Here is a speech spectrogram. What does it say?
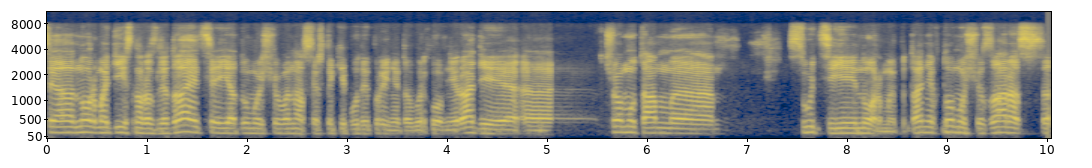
ця норма дійсно розглядається. Я думаю, що вона все ж таки буде прийнята в Верховній Раді. Е, В чому там е, суть цієї норми? Питання в тому, що зараз е,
